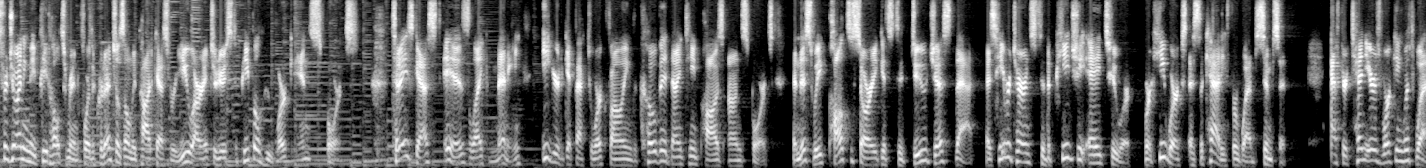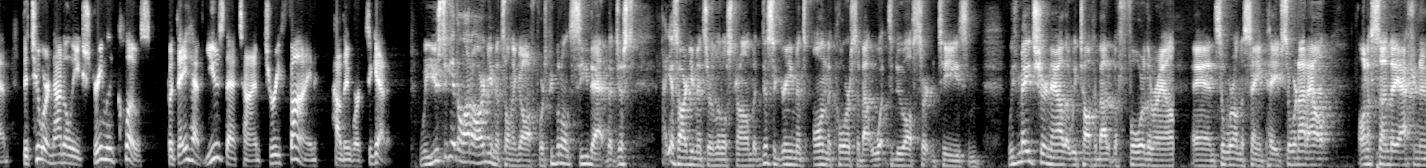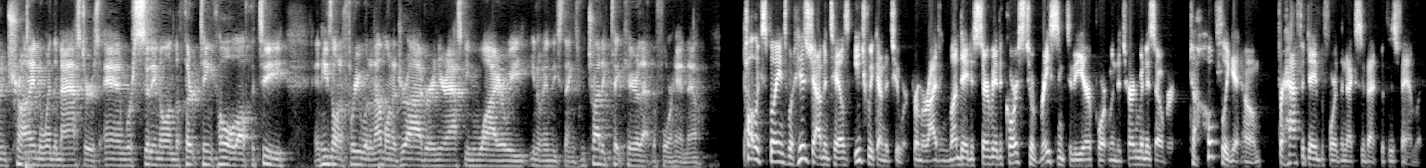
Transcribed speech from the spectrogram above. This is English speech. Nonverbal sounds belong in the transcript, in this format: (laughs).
Thanks for joining me, Pete Holterman, for the Credentials Only podcast where you are introduced to people who work in sports. Today's guest is, like many, eager to get back to work following the COVID 19 pause on sports. And this week, Paul Tesori gets to do just that as he returns to the PGA Tour, where he works as the caddy for Webb Simpson. After 10 years working with Webb, the two are not only extremely close, but they have used that time to refine how they work together. We used to get a lot of arguments on the golf course. People don't see that, but just I guess arguments are a little strong, but disagreements on the course about what to do off certain tees. And we've made sure now that we talk about it before the round. And so we're on the same page. So we're not out on a Sunday afternoon trying to win the Masters and we're sitting on the 13th hole off the tee and he's on a three wood and I'm on a driver and you're asking why are we, you know, in these things. We try to take care of that beforehand now. Paul explains what his job entails each week on the tour, from arriving Monday to survey the course to racing to the airport when the tournament is over to hopefully get home for half a day before the next event with his family.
